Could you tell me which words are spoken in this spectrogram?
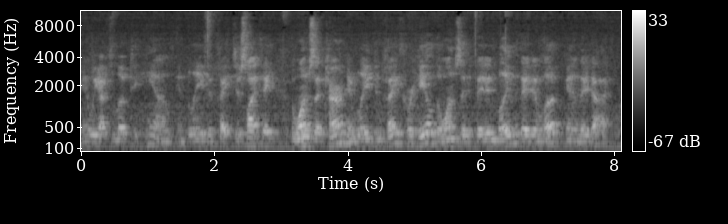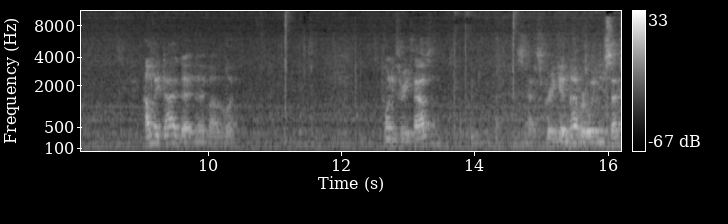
and we have to look to him and believe in faith. Just like they, the ones that turned and believed in faith were healed, the ones that they didn't believe they didn't look, and they died. How many died that day, by the way? 23,000? That's a pretty good number, wouldn't you say?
